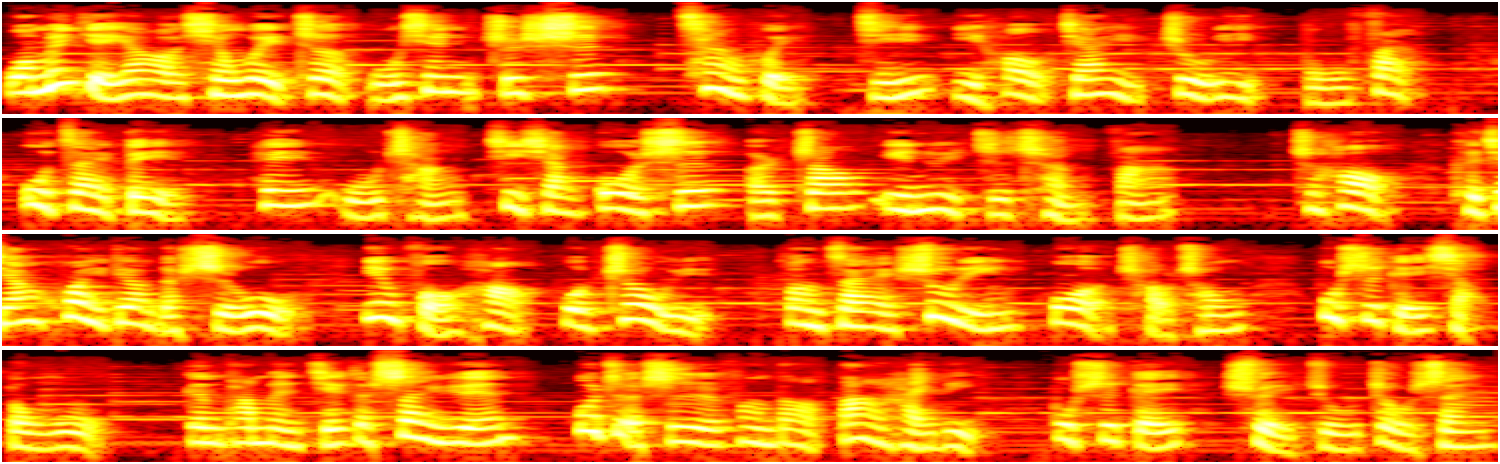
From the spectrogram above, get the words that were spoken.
我们也要先为这无心之失忏悔，及以后加以注意，不犯，勿再被黑无常记下过失而遭阴律之惩罚。之后，可将坏掉的食物，念佛号或咒语，放在树林或草丛，布施给小动物，跟他们结个善缘，或者是放到大海里，布施给水族众生。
